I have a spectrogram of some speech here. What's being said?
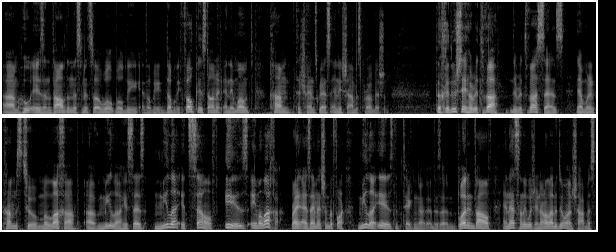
um, who is involved in this mitzvah will, will be they'll be doubly focused on it, and they won't come to transgress any Shabbos prohibition. The Chedushe HaRitva, the Ritva says that when it comes to malacha of Mila, he says Mila itself is a malacha right? As I mentioned before, Mila is the taking a, there's a blood involved, and that's something which you're not allowed to do on Shabbos.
